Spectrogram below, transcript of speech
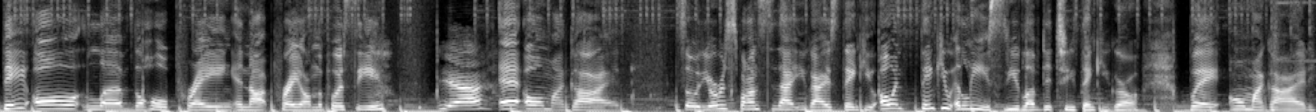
They all love the whole praying and not pray on the pussy. Yeah. Eh, oh my god. So your response to that, you guys, thank you. Oh, and thank you, Elise. You loved it too. Thank you, girl. But oh my god,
